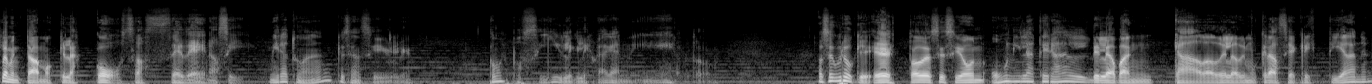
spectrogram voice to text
Lamentamos que las cosas se den así. Mira tú, ¿eh? Qué sensible. ¿Cómo es posible que les hagan esto? Aseguro que esta decisión unilateral de la bancada de la democracia cristiana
